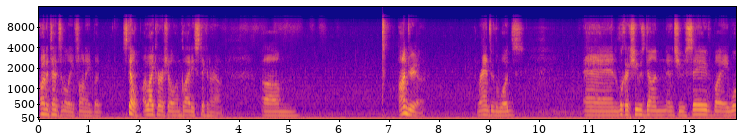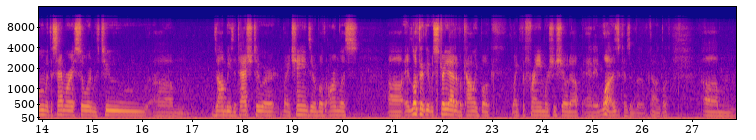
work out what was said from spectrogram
unintentionally funny, but still, I like Hershel. I'm glad he's sticking around. Um, Andrea ran through the woods and looked like she was done, and she was saved by a woman with a samurai sword with two um, zombies attached to her by chains. They were both armless. Uh, it looked like it was straight out of a comic book, like the frame where she showed up, and it was because of the comic book. Um,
